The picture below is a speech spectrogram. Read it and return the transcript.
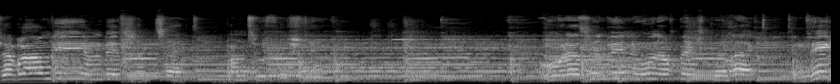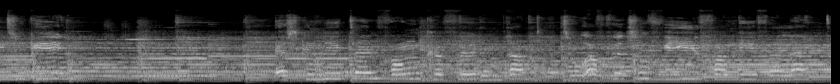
Manchmal brauchen wir ein bisschen Zeit, um zu verstehen. Oder sind wir nur noch nicht bereit, den Weg zu gehen? Es genügt ein Funke für den Brand, zu oft wird zu viel von dir verlangt.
